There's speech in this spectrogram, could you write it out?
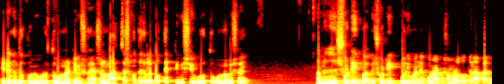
এটা কিন্তু খুবই গুরুত্বপূর্ণ একটি বিষয়। আসলে মাছ চাষ করতে গেলে প্রত্যেকটি বিষয় গুরুত্বপূর্ণ বিষয়। আপনি যদি সঠিকভাবে সঠিক পরিমাণে পোনাটা সংগ্রহ করতে না পারেন,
